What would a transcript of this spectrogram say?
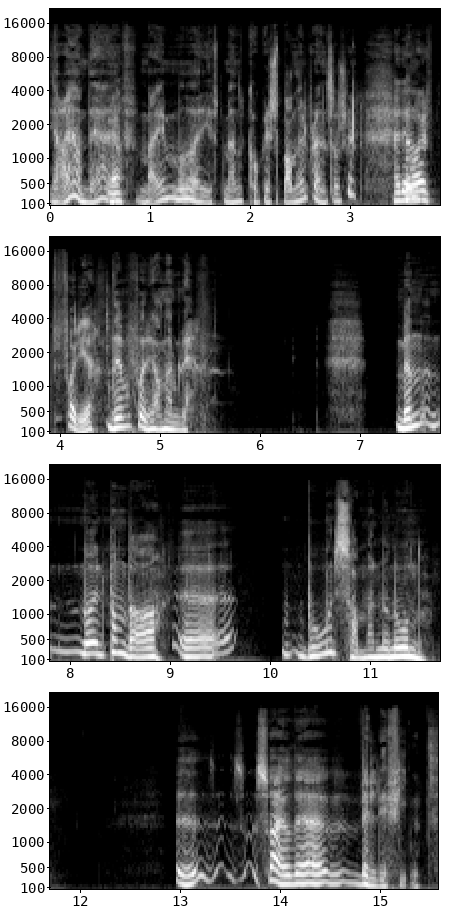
Ja, ja, det er, Ja. for meg må du være gift med en cocker spaniel, for den saks skyld. Nei, det var forrige. Det var forrige, nemlig. Men når man da eh, bor sammen med noen, eh, så er jo det veldig fint.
